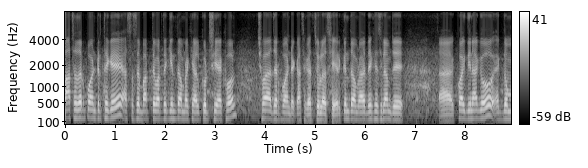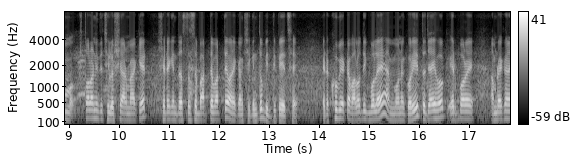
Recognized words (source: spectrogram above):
পাঁচ হাজার পয়েন্টের থেকে আস্তে আস্তে বাড়তে বাড়তে কিন্তু আমরা খেয়াল করছি এখন ছয় হাজার পয়েন্টের কাছাকাছি চলে আসছে। এর কিন্তু আমরা দেখেছিলাম যে কয়েকদিন আগেও একদম তলানিতে ছিল শেয়ার মার্কেট সেটা কিন্তু আস্তে আস্তে বাড়তে বাড়তে অনেকাংশে কিন্তু বৃদ্ধি পেয়েছে। এটা খুবই একটা ভালো দিক বলে আমি মনে করি। তো যাই হোক, এরপরে আমরা এখানে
